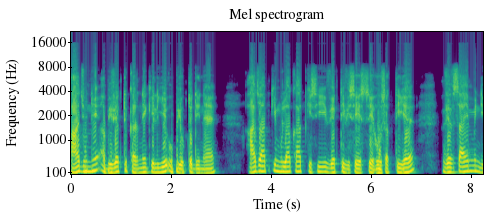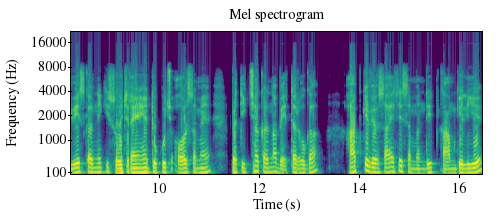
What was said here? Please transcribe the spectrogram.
आज उन्हें अभिव्यक्त करने के लिए उपयुक्त दिन है। आज आपकी मुलाकात किसी व्यक्ति विशेष से हो सकती है। व्यवसाय में निवेश करने की सोच रहे हैं तो कुछ और समय प्रतीक्षा करना बेहतर होगा। आपके व्यवसाय से संबंधित काम के लिए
